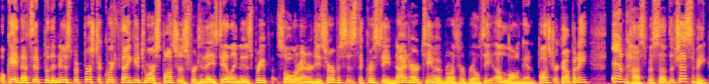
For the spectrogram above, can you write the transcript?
Okay, that's it for the news. But first, a quick thank you to our sponsors for today's daily news brief Solar Energy Services, the Christine Neidhardt team of Northrop Realty, a Long and Foster Company, and Hospice of the Chesapeake.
